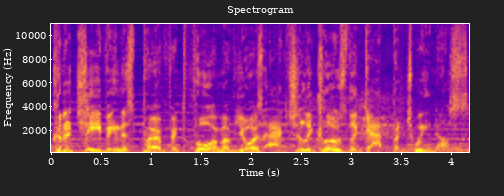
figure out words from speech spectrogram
Could achieving this perfect form of yours actually close the gap between us?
